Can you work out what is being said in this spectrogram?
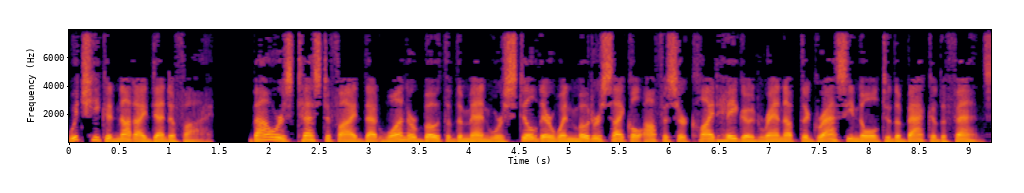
which he could not identify. Bowers testified that one or both of the men were still there when motorcycle officer Clyde Haygood ran up the grassy knoll to the back of the fence.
